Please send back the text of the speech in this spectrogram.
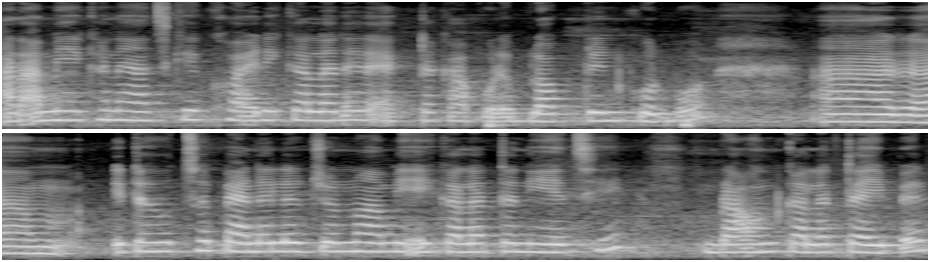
আর আমি এখানে আজকে খয়েরি কালারের একটা কাপড়ে ব্লক প্রিন্ট করব। আর এটা হচ্ছে প্যানেলের জন্য আমি এই কালারটা নিয়েছি, ব্রাউন কালার টাইপের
